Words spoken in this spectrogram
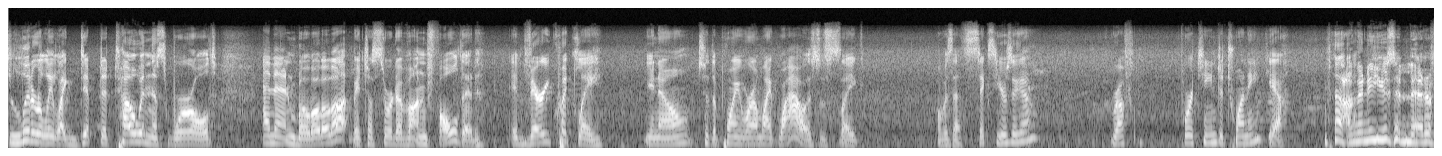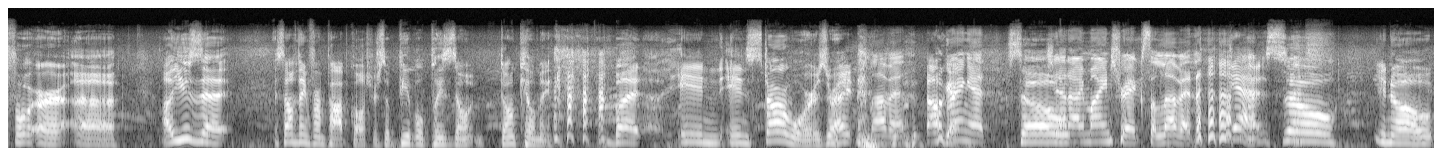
literally like dipped a toe in this world, and then blah, blah, blah, blah, it just sort of unfolded it very quickly. You know, to the point where I'm like, wow, this is like what was that, six years ago? Roughly 14 to 20? Yeah. I'm going to use a metaphor, or uh, I'll use a, something from pop culture, so people please don't don't kill me. but in in Star Wars, right? Love it. okay. Bring it. So Jedi mind tricks. I love it. yeah. So you know,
